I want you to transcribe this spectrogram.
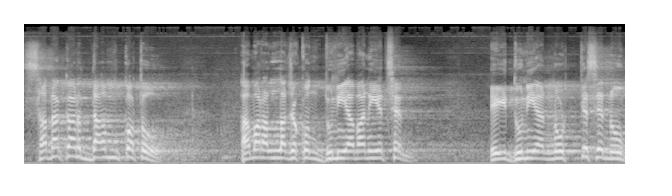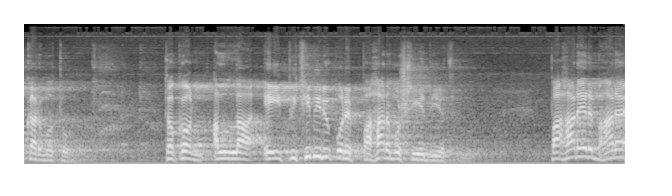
সাদাকার দাম কত? আমার আল্লাহ যখন দুনিয়া বানিয়েছেন, এই দুনিয়া নড়তেছে নৌকার মতো। তখন আল্লাহ এই পৃথিবীর উপরে পাহাড় বসিয়ে দিয়েছেন। পাহাড়ের ভারে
